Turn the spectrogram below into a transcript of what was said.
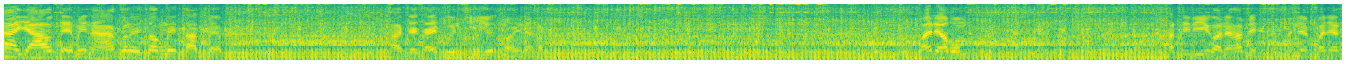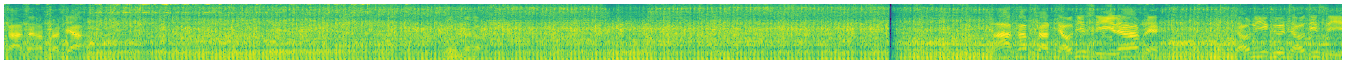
ญ้ายาวแต่ไม่หนาก็เลยต้องได้ตัดแบบ อาจจะใช้พื้นที่เยอะหน่อยนะครับไปเดี๋ยวผมตัดดีๆก่อนนะครับเนี่บรรยบรรยากาศนะครับตัดหญ้าดนะครับอ่าครับตัดแถวที่สี่นะครับเนี่ยแถวนี้คือแถวที่สี่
